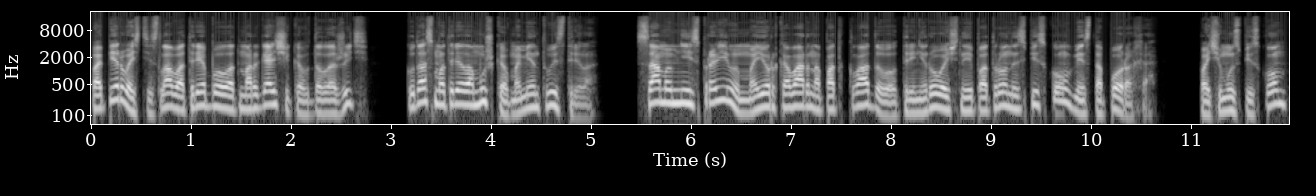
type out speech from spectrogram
По первости, Слава требовал от моргальщиков доложить, куда смотрела мушка в момент выстрела. Самым неисправимым майор коварно подкладывал тренировочные патроны с песком вместо пороха. Почему с песком?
